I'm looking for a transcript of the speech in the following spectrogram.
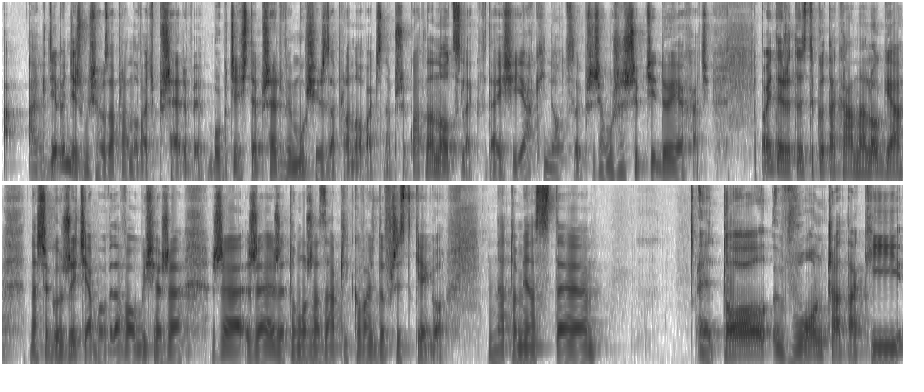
A, a, gdzie będziesz musiał zaplanować przerwy? Bo gdzieś te przerwy musisz zaplanować, na przykład na nocleg. Wydaje się, jaki nocleg? Przecież ja muszę szybciej dojechać. Pamiętaj, że to jest tylko taka analogia naszego życia, bo wydawałoby się, że, że, że, że to można zaaplikować do wszystkiego. Natomiast. E, E, to włącza taki,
